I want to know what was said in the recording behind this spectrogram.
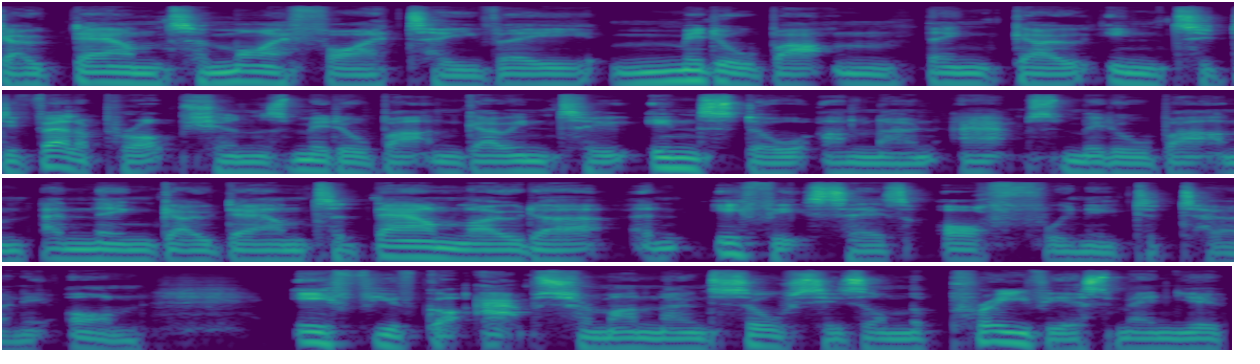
go down to My Fire TV, middle button, then go into developer options, middle button, go into install unknown apps, middle button, and then go down to downloader. And if it says off, we need to turn it on. If you've got apps from unknown sources on the previous menu,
